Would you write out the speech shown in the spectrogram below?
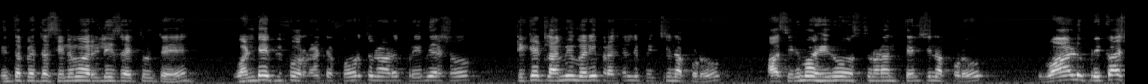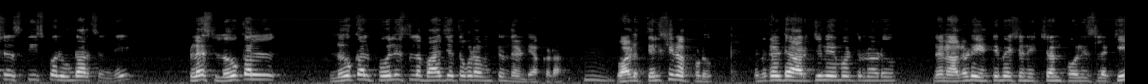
ఇంత పెద్ద సినిమా రిలీజ్ అవుతుంటే వన్ డే బిఫోర్ అంటే ఫోర్త్ నాడు ప్రీమియర్ షో టికెట్లు అమ్మి మరీ ప్రజల్ని పిలిచినప్పుడు ఆ సినిమా హీరో వస్తున్నాడని తెలిసినప్పుడు వాళ్ళు ప్రికాషన్స్ తీసుకొని ఉండాల్సింది. ప్లస్ లోకల్ లోకల్ పోలీసుల బాధ్యత కూడా ఉంటుందండి అక్కడ. వాళ్ళు తెలిసినప్పుడు. ఎందుకంటే అర్జున్ ఏమంటున్నాడు నేను ఆల్రెడీ ఇంటిమేషన్ ఇచ్చాను పోలీసులకి.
